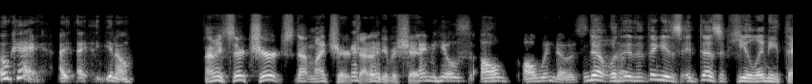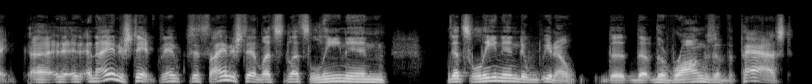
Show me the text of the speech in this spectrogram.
okay. I, I you know, I mean, it's their church, not my church. I don't give a shit. Time heals all all windows. No, well, So- the, the thing is, it doesn't heal anything, uh, and, and I understand. Just I understand. Let's let's lean in. Let's lean into you know the the the wrongs of the past.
